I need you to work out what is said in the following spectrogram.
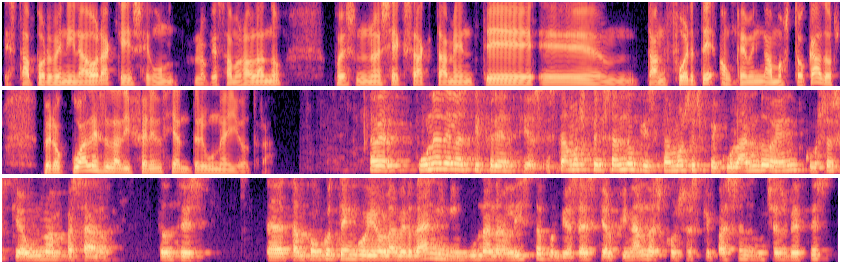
está por venir ahora, que según lo que estamos hablando, pues no es exactamente em, tan fuerte, aunque vengamos tocados. Pero ¿cuál es la diferencia entre una y otra? A ver, una de las diferencias, estamos pensando que estamos especulando en cosas que aún no han pasado. Entonces, eh, tampoco tengo yo la verdad ni ningún analista, porque ya sabes que al final las cosas que pasan muchas veces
